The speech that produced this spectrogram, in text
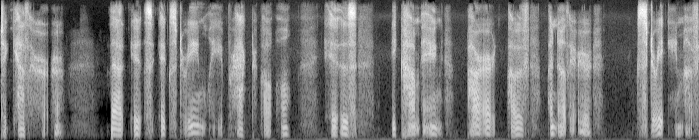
together that is extremely practical is becoming part of another stream of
